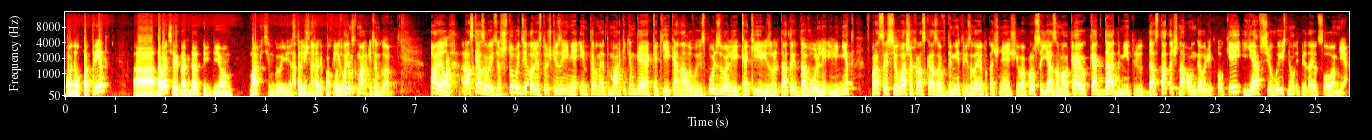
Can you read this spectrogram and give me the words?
понял портрет. А, давайте тогда перейдем маркетингу и остальные Отлично. детали по ходу. Переходим к маркетингу. Павел, рассказывайте, что вы делали с точки зрения интернет-маркетинга, какие каналы вы использовали, какие результаты, довольны или нет. Процессе ваших рассказов Дмитрий задает уточняющие вопросы, я замолкаю. Когда Дмитрию достаточно, он говорит, окей, я все выяснил и передает слово мне.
